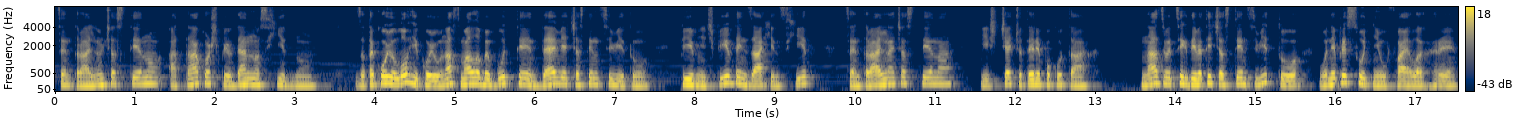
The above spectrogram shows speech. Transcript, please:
центральну частину, а також південно-східну. За такою логікою, у нас мало би бути 9 частин світу: північ, південь, захід, схід, центральна частина і ще 4 по кутах. Назви цих 9 частин світу вони присутні у файлах гри,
